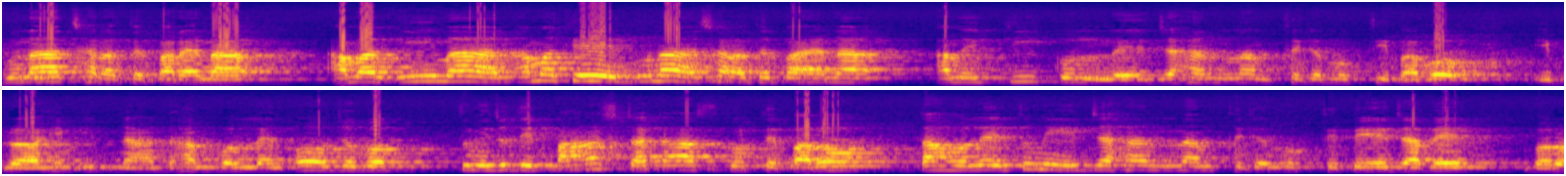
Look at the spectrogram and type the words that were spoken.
গুনাহ ছাড়াতে পারে না। আমার ইমান আমাকে গুনাহ ছাড়াতে পারে না। আমি কি করলে জাহান নাম থেকে মুক্তি পাবো? ইব্রাহিম ইবনে আদহাম বললেন, ও যুবক, তুমি যদি পাঁচটা কাজ করতে পারো, তাহলে তুমি জাহান্নাম থেকে মুক্তি পেয়ে যাবে। বড়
